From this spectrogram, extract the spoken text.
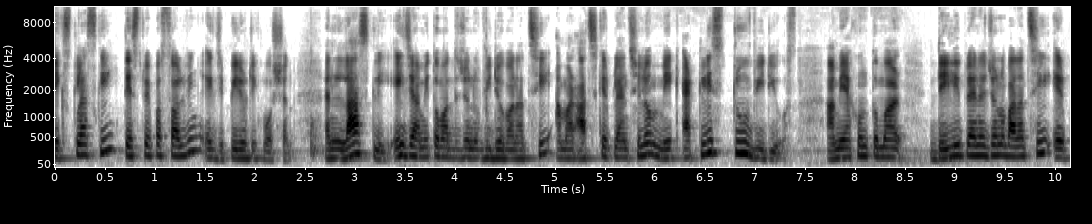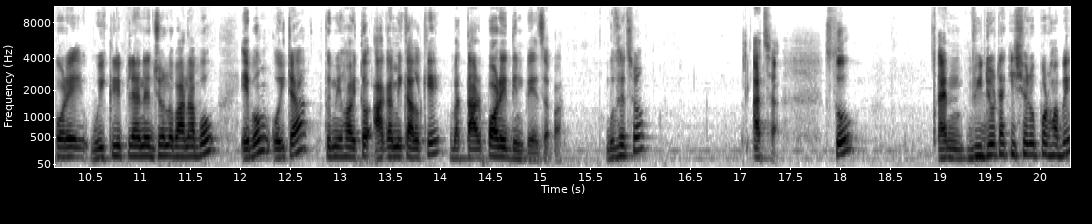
নেক্সট ক্লাস কি? টেস্ট পেপার সলভিং এই যে পিরিয়ডিক মোশন অ্যান্ড লাস্টলি এই যে আমি তোমাদের জন্য ভিডিও বানাচ্ছি, আমার আজকের প্ল্যান ছিল মেক অ্যাটলিস্ট টু ভিডিওস আমি এখন তোমার ডেইলি প্ল্যানের জন্য বানাচ্ছি, এরপরে উইকলি প্ল্যানের জন্য বানাবো, এবং ওইটা তুমি হয়তো আগামীকালকে বা তারপরের দিন পেয়ে যাবা। বুঝেছ? আচ্ছা সো অ্যান্ড ভিডিওটা কিসের উপর হবে?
